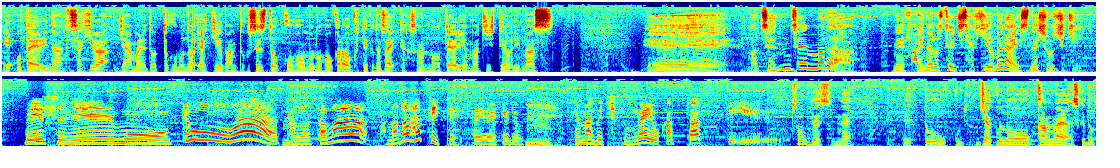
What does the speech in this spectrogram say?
えーお便りの宛先はジャーマネドットコムの野球版特設投稿フォームの方から送ってください。たくさんのお便りお待ちしておりますえーまあ、全然まだねファイナルステージ先読めないですね正直ですね。もう今日はたまたま、たまたまって言ってあれだけど、うん山口くんが良かったっていう。そうですね。えっと、逆の考えなんですけど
